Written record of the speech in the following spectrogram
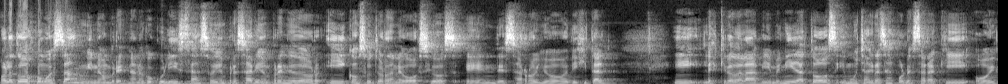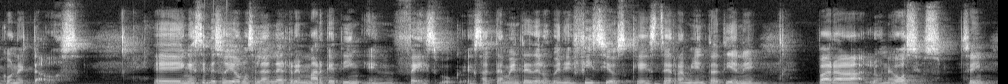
Hola a todos, ¿cómo están? Mi nombre es Nano Coculiza, soy empresario, emprendedor y consultor de negocios en desarrollo digital. Y les quiero dar la bienvenida a todos y muchas gracias por estar aquí hoy conectados. En este episodio vamos a hablar de remarketing en Facebook, exactamente de los beneficios que esta herramienta tiene para los negocios. ¿sí?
